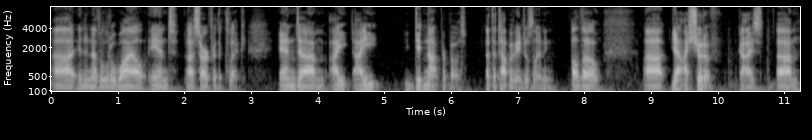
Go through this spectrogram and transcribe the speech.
uh, in another little while. And uh, sorry for the click. And um, I I did not propose at the top of Angel's Landing, although uh, yeah, I should have, guys. Um,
